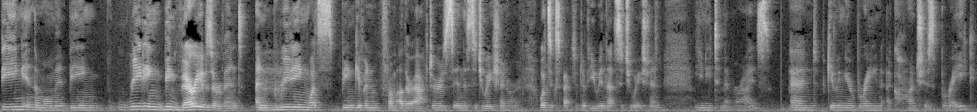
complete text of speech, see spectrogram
being in the moment, being reading, being very observant, and Mhm. reading what's being given from other actors in the situation or what's expected of you in that situation. You need to memorize mm-hmm. and giving your brain a conscious break.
